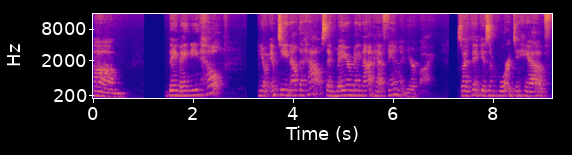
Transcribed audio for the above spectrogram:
Um, they may need help, you know, emptying out the house. They may or may not have family nearby. So I think it's important to have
